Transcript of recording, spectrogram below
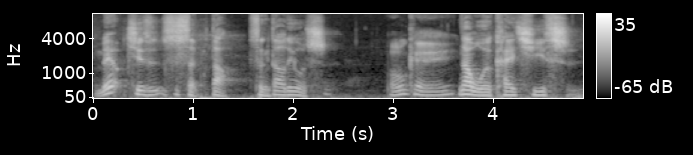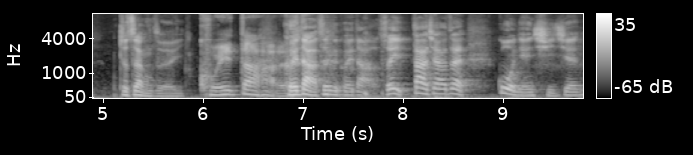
没有，其实是省道，省道六十。OK，那我开七十，就这样子而已。亏大了，亏大，真的亏大了。所以大家在过年期间，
